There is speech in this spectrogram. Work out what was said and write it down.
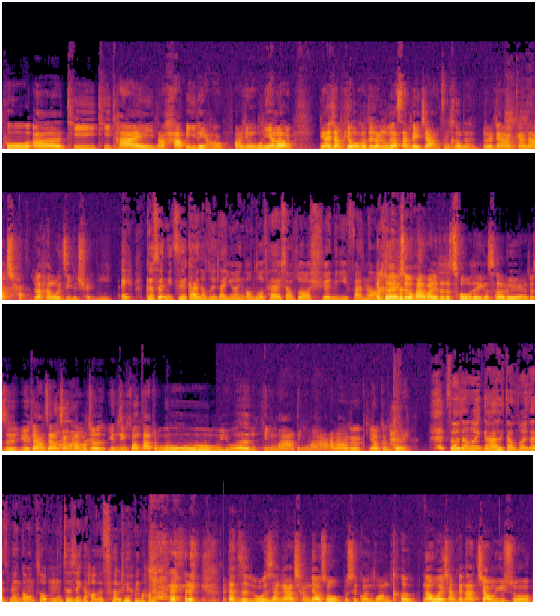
铺呃 T T 泰那哈比聊啊，已经五年了，你还想骗我说这段路要三倍价？怎么可能？我就跟他跟他吵，就要捍卫自己的权益。哎，可是你直接跟他讲说你在医院工作，他也想说要削你一番呢。对，所以我后来发现这是错误的一个策略，就是越跟他这样讲，他们就眼睛放大，就呜一问顶骂顶骂，然后就要更贵。所以我想说，你跟他讲说你在这边工作，嗯，这是一个好的策略吗？对，但是我是想跟他强调说，我不是观光客，然后我也想跟他教育说，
